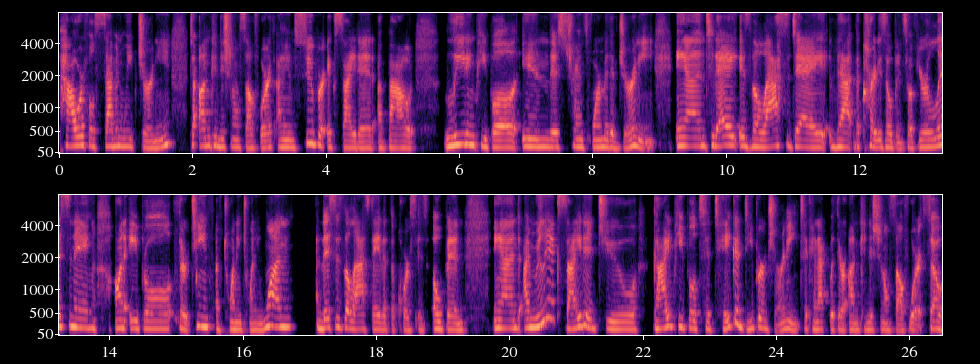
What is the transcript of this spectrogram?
powerful seven week journey to unconditional self worth. I am super excited about leading people in this transformative journey. And today is the last day that the card is open. So if you're listening on April 13th of 2021, this is the last day that the course is open. And I'm really excited to guide people to take a deeper journey to connect with their unconditional self worth. So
